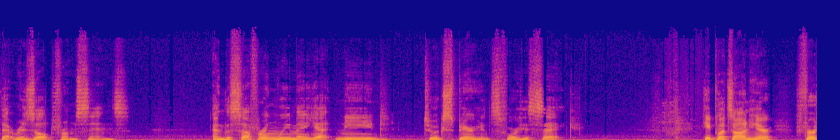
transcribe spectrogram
that result from sins and the suffering we may yet need to experience for his sake. He puts on here 1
